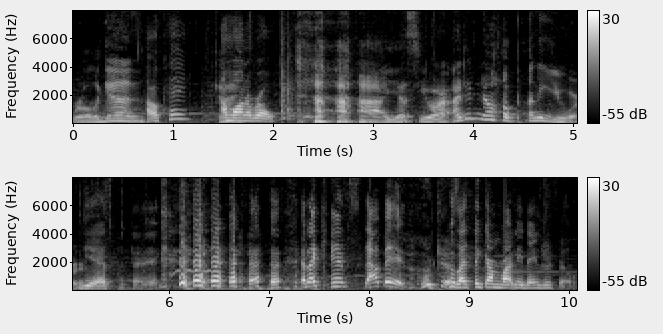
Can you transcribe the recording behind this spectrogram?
Roll again. Okay. I'm on a roll. yes, you are. I didn't know how punny you were. Yeah, it's pathetic. and I can't stop it. Okay. Because I think I'm Rodney Dangerfield.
